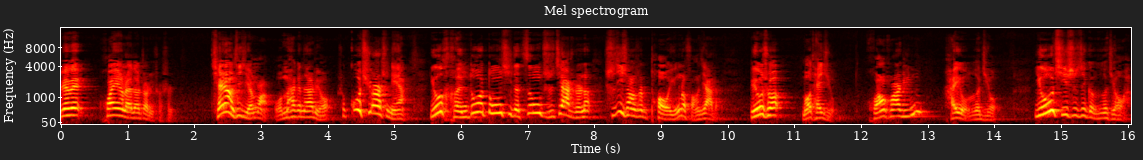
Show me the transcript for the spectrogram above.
各位，欢迎来到这里说事。前两期节目啊，我们还跟大家聊说，过去二十年啊，有很多东西的增值价格呢，实际上是跑赢了房价的。比如说茅台酒、黄花梨木，还有阿胶，尤其是这个阿胶啊，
